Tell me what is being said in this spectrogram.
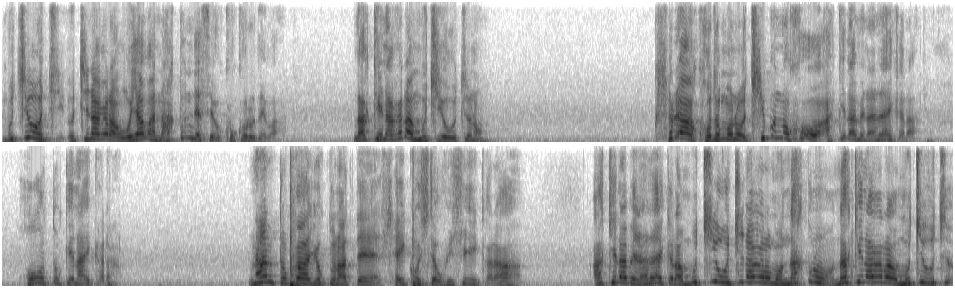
う。鞭を打ち打ちながら親は泣くんですよ心では。泣きながら鞭を打つの。それは子供の自分の子を諦められないから放っとけないから。なんとか良くなって成功してほしいから諦められないから鞭を打ちながらも泣くの。泣きながら鞭を打つ。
